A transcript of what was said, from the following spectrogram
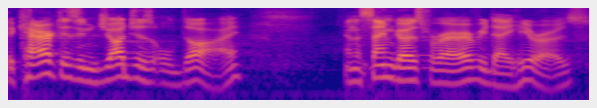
The characters in Judges all die. And the same goes for our everyday heroes.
